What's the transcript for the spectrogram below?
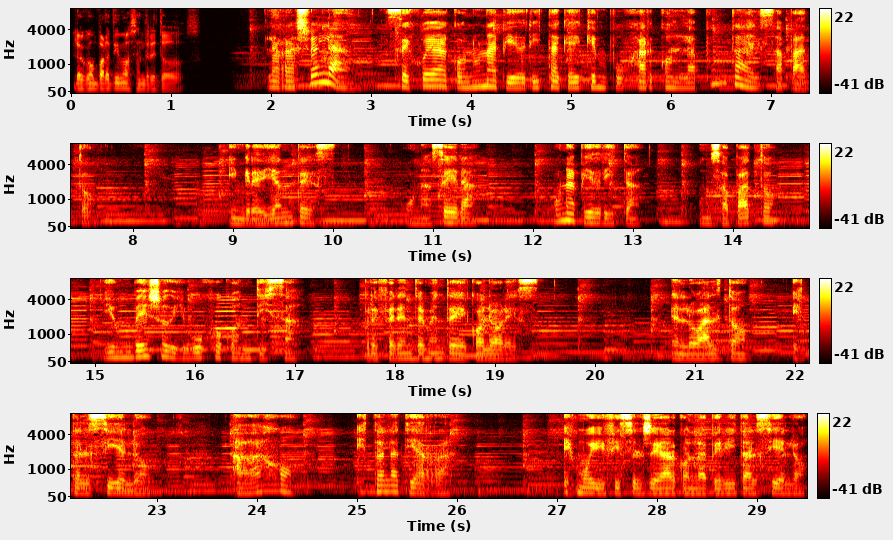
Lo compartimos entre todos. La rayuela se juega con una piedrita que hay que empujar con la punta del zapato. Ingredientes: una cera, una piedrita, un zapato y un bello dibujo con tiza, preferentemente de colores. En lo alto está el cielo, abajo está la tierra. Es muy difícil llegar con la piedrita al cielo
